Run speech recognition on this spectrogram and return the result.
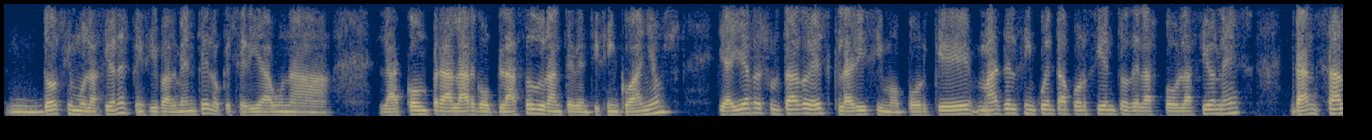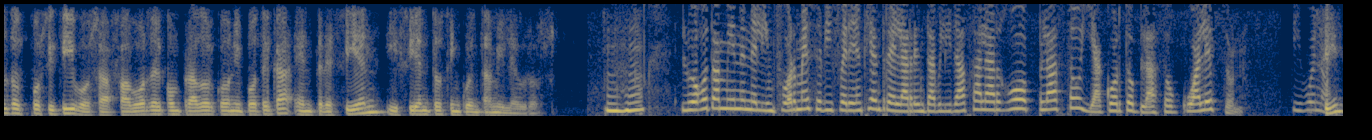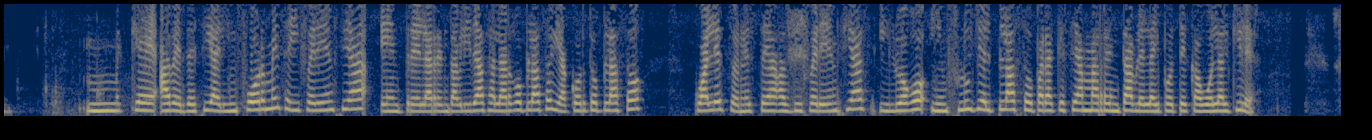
mm, dos simulaciones principalmente, lo que sería una la compra a largo plazo durante 25 años. Y ahí el resultado es clarísimo, porque más del 50% de las poblaciones dan saldos positivos a favor del comprador con hipoteca entre 100 y 150 mil euros. Luego también en el informe se diferencia entre la rentabilidad a largo plazo y a corto plazo. ¿Cuáles son? Y bueno, mm, que a ver, decía el informe se diferencia entre la rentabilidad a largo plazo y a corto plazo. ¿Cuáles son estas diferencias? Y luego, ¿influye el plazo para que sea más rentable la hipoteca o el alquiler?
